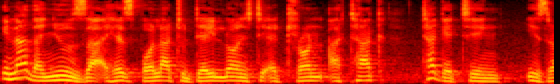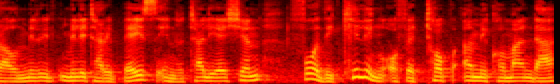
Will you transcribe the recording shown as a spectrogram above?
In other news, uh, Hezbollah today launched a drone attack targeting Israel military base in retaliation for the killing of a top army commander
